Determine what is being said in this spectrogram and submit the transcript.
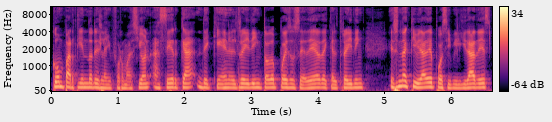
compartiéndoles la información acerca de que en el trading todo puede suceder, de que el trading es una actividad de posibilidades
